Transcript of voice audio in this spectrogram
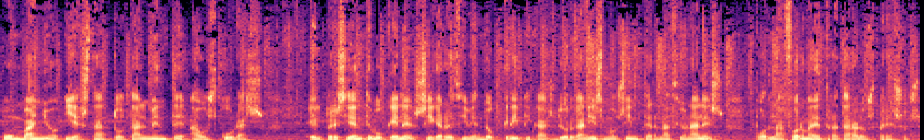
un baño y está totalmente a oscuras. El presidente Bukele sigue recibiendo críticas de organismos internacionales por la forma de tratar a los presos,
